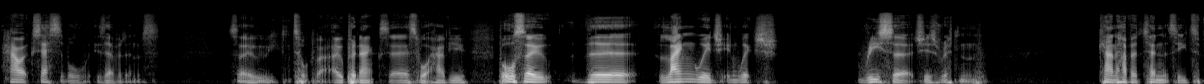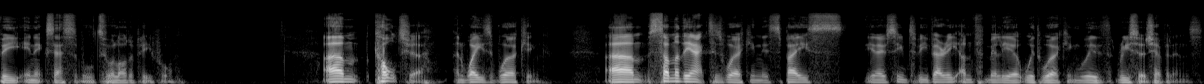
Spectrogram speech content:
how accessible is evidence? So we can talk about open access, what have you, but also the language in which research is written can have a tendency to be inaccessible to a lot of people. Um, culture and ways of working. Um, some of the actors working in this space you know, seem to be very unfamiliar with working with research evidence,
